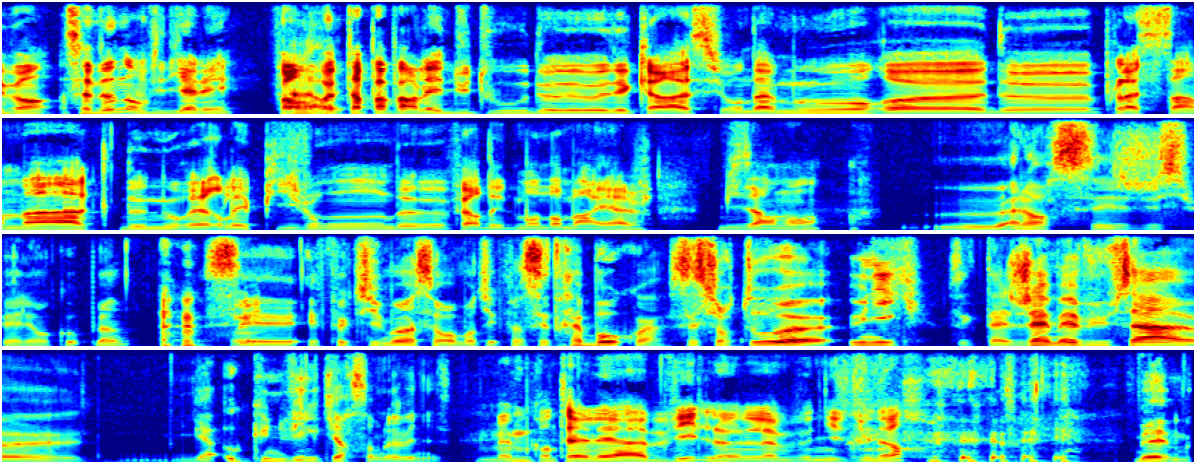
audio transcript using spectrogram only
Eh ben, ça donne envie d'y aller. Enfin, Alors, en fait, t'as pas parlé du tout de déclaration d'amour, euh, de place Saint-Marc, de nourrir les pigeons, de faire des demandes en mariage. Bizarrement. Euh, alors, c'est, je suis allé en couple. hein. C'est effectivement assez romantique. Enfin, c'est très beau, quoi. C'est surtout euh, unique. C'est que t'as jamais vu ça. Il n'y a aucune ville qui ressemble à Venise. Même quand t'es allé à Abbeville, la Venise du Nord. Même.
